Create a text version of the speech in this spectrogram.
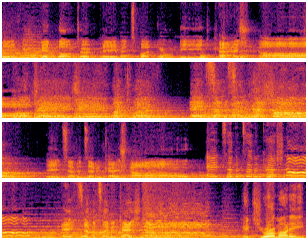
If you get long term payments but you need cash now. Call J.G. Wentworth, 877 cash now. 877 cash now. 877 cash now. 877 cash now. It's your money.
